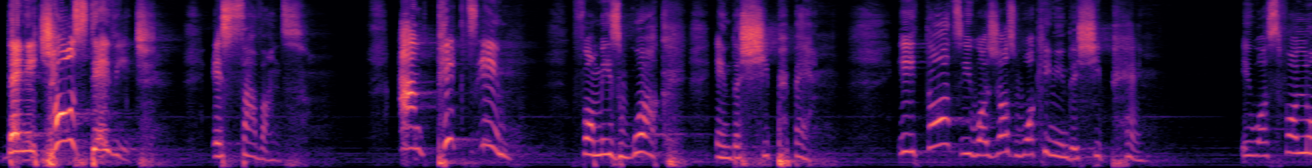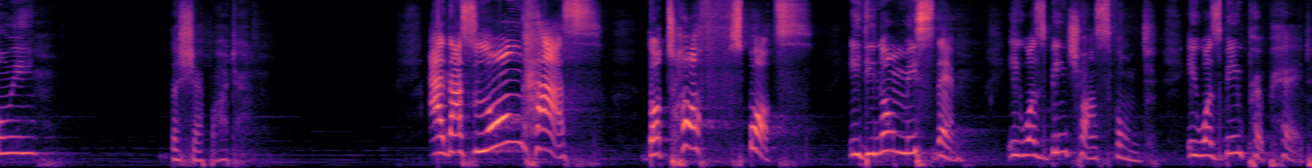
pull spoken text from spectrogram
Then he chose David, a servant, and picked him from his work in the sheep pen. He thought he was just working in the sheep pen, he was following the shepherd. And as long as the tough spots, he did not miss them, he was being transformed, he was being prepared.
